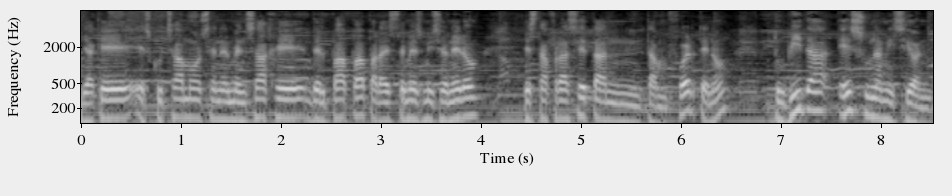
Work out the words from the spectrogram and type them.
Ya que escuchamos en el mensaje del Papa para este mes misionero esta frase tan, tan fuerte, ¿no? Tu vida es una misión.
